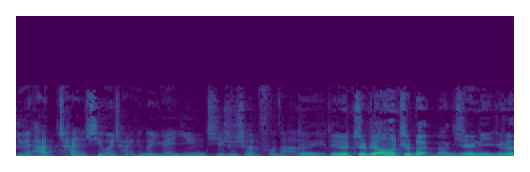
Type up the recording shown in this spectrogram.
因为它产行为产生的原因其实是很复杂的。对，这就是治标和治本嘛。其实你就说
